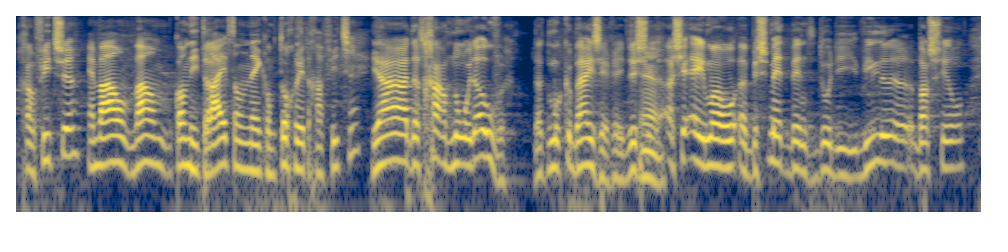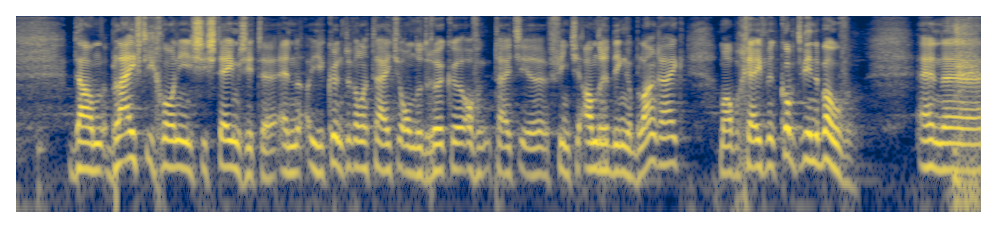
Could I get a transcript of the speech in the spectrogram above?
gaan fietsen. En waarom, waarom kwam die drive dan in één keer om toch weer te gaan fietsen? Ja, dat gaat nooit over. Dat moet ik erbij zeggen. Dus Ja. als je eenmaal eh, besmet bent door die wielenbacil, dan blijft die gewoon in je systeem zitten. En je kunt er wel een tijdje onderdrukken of een tijdje eh, vind je andere dingen belangrijk. Maar op een gegeven moment komt het weer naar boven. En eh,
